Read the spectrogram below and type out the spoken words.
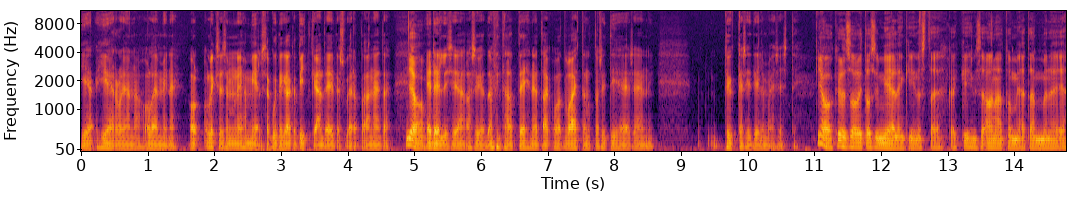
hie- hierojana oleminen? Ol- oliko se semmoinen ihan mielessä? Kuitenkin aika pitkään teit, jos vertaa näitä joo. edellisiä asioita, mitä olet tehnyt tai olet vaihtanut tosi tiheeseen, niin tykkäsit ilmeisesti. Joo, kyllä se oli tosi mielenkiintoista ja kaikki ihmisen anatomia tämmöinen ja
